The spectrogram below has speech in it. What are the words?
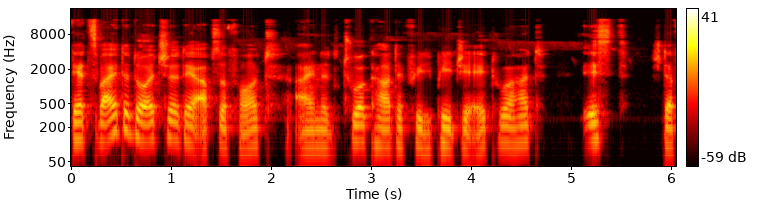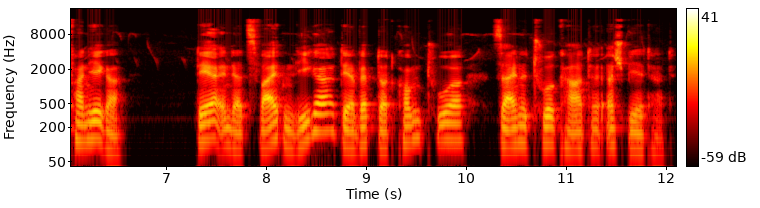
Der zweite Deutsche, der ab sofort eine Tourkarte für die PGA Tour hat, ist Stefan Jäger, der in der zweiten Liga der Web.com Tour seine Tourkarte erspielt hat.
